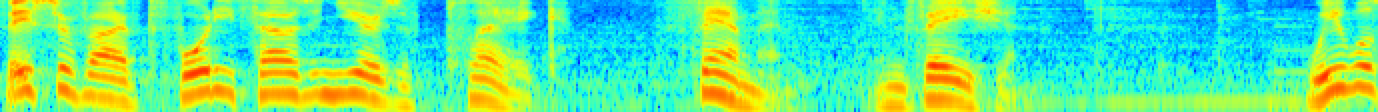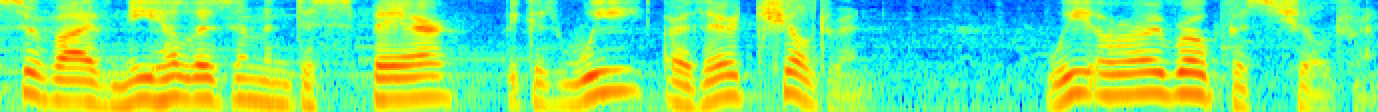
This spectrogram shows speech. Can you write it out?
They survived 40,000 years of plague, famine, invasion. We will survive nihilism and despair because we are their children. We are Europa's children.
